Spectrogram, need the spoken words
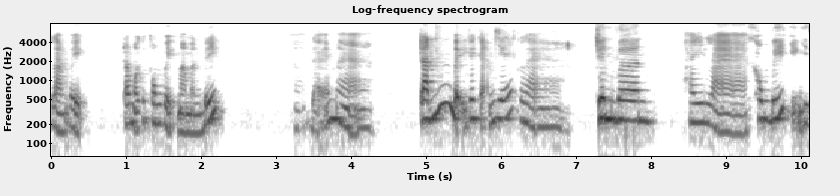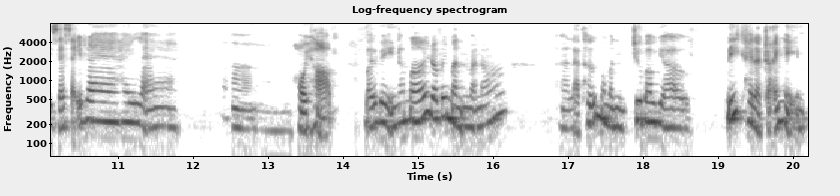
làm việc trong một cái công việc mà mình biết, à, để mà tránh bị cái cảm giác là trên bên hay là không biết chuyện gì sẽ xảy ra, hay là, à, hồi hộp, bởi vì nó mới đối với mình và nó, à, là thứ mà mình chưa bao giờ biết hay là trải nghiệm.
